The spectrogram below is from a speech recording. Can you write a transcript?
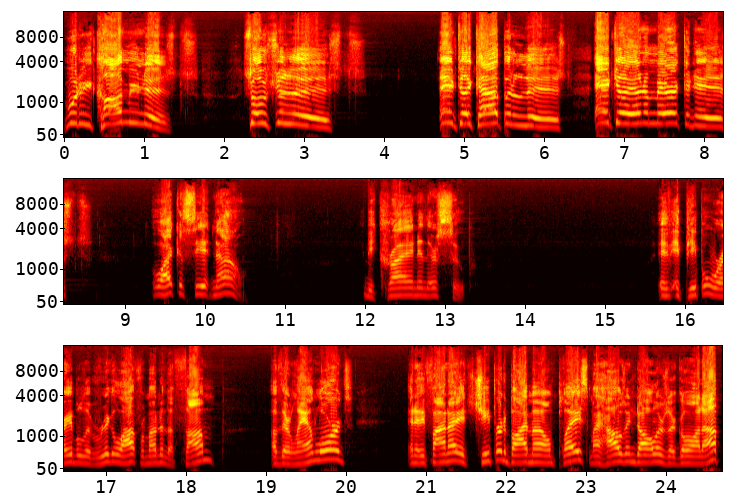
What are you, communists? socialists, anti capitalists, anti Americanists. Oh, I can see it now. Be crying in their soup. If, if people were able to wriggle out from under the thumb of their landlords, and if they find out it's cheaper to buy my own place, my housing dollars are going up.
